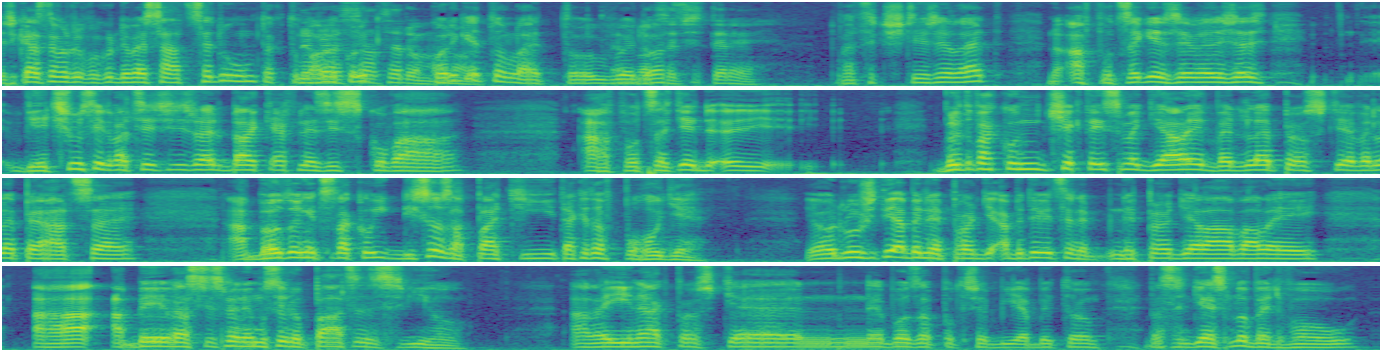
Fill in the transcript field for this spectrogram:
říká jste v roku 97, tak to 97, máme kolik, kolik je to let? To už 24. 20, 24 let. No a v podstatě, že, že většinu si 24 let byla krev nezisková a v podstatě byl to takový koníček, který jsme dělali vedle prostě, vedle práce a bylo to něco takový, když se zaplatí, tak je to v pohodě. Jo, důležité, aby, neprodě, aby ty věci ne, neprodělávaly a aby vlastně jsme nemuseli doplácet ze svýho. Ale jinak prostě nebo zapotřebí, aby to, vlastně dělali jsme to ve dvou,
